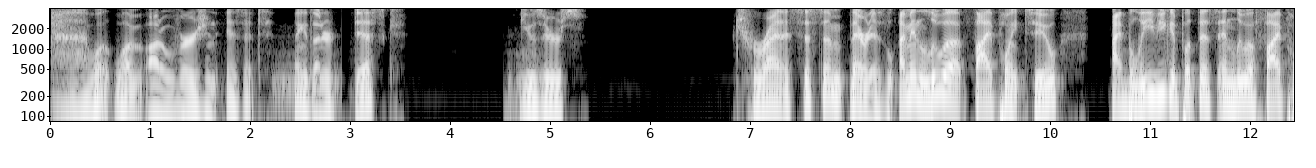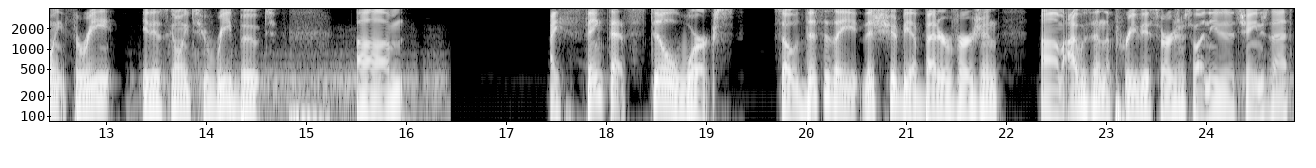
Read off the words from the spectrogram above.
uh, what what auto version is it? I think it's under disk users trying system. There it is. I'm in Lua 5.2. I believe you can put this in Lua 5.3. It is going to reboot. Um, I think that still works. So this is a this should be a better version. Um, I was in the previous version, so I needed to change that.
